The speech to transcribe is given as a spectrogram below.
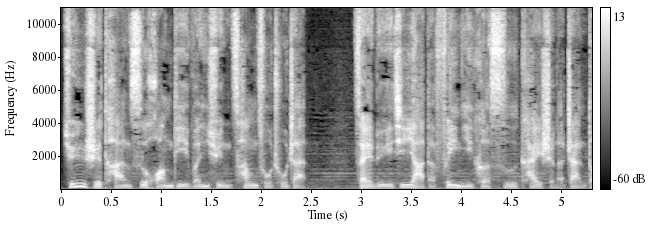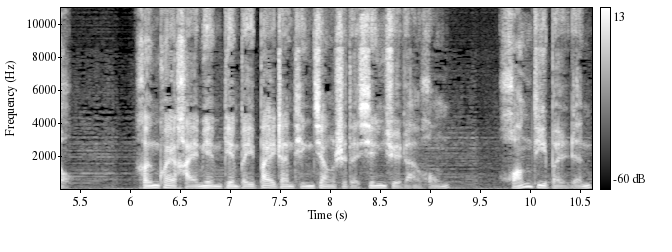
君士坦斯皇帝闻讯仓促出战。在吕基亚的菲尼克斯开始了战斗，很快海面便被拜占庭将士的鲜血染红，皇帝本人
